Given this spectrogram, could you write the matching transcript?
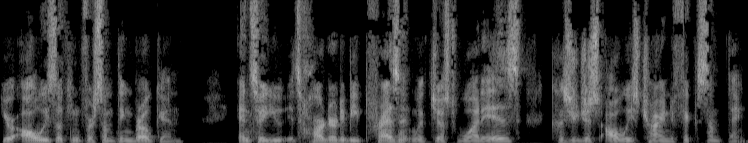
you're always looking for something broken and so you it's harder to be present with just what is because you're just always trying to fix something.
